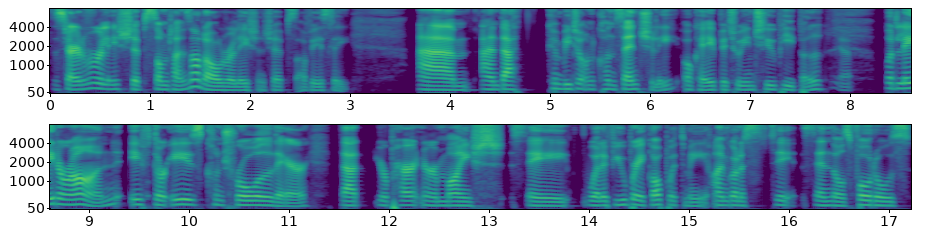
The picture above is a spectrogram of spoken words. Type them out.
the start of a relationship, sometimes, not all relationships, obviously. Um, and that can be done consensually, okay, between two people. Yeah. But later on, if there is control there, that your partner might say, Well, if you break up with me, I'm going to st- send those photos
